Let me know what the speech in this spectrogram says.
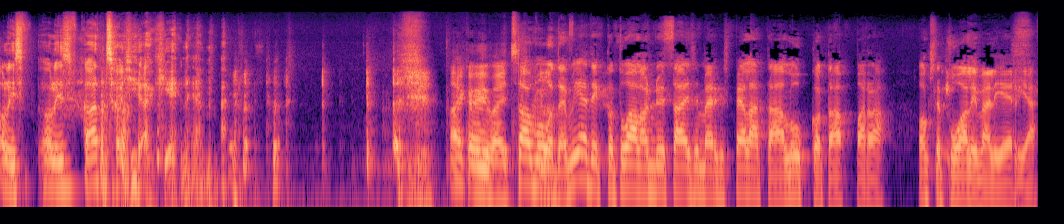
olisi, olisi katsojiakin enemmän. Aika hyvä itse. Se on muuten. Mietit, kun tuolla on nyt esimerkiksi pelataan lukkotappara, onko se puolivälieriä,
